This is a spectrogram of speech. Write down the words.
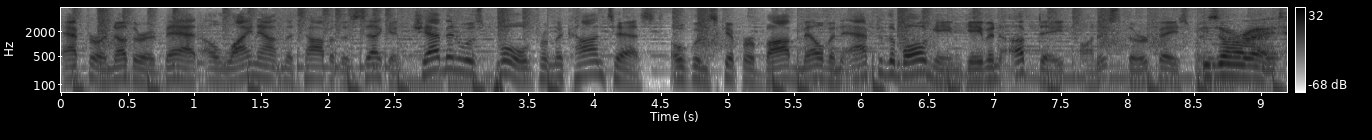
After another at bat, a line out in the top of the second, Chapman was pulled from the contest. Oakland skipper Bob Melvin, after the ball game, gave an update on his third baseman. He's all right.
